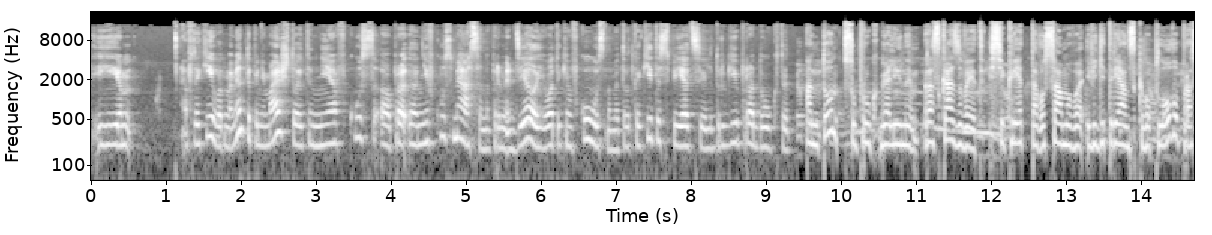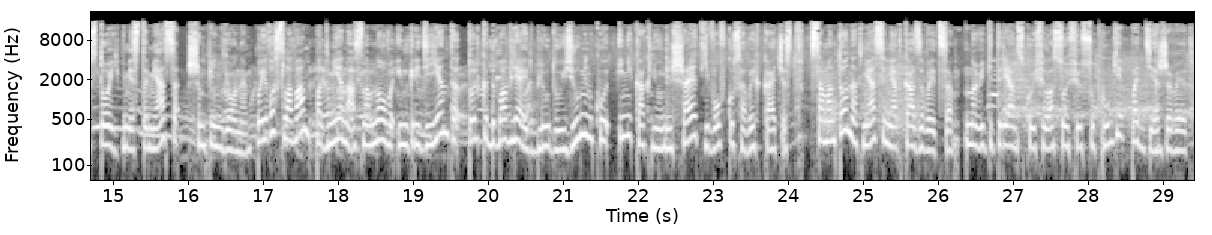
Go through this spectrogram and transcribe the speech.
и в такие вот моменты понимаешь, что это не вкус, а, э, не вкус мяса, например, делай его таким вкусным. Это вот какие-то специи или другие продукты. Антон, супруг Галины, рассказывает секрет того самого вегетарианского плова простой. Вместо мяса – шампиньоны. По его словам, подмена основного ингредиента только добавляет блюду изюминку и никак не уменьшает его вкусовых качеств. Сам Антон от мяса не отказывается, но вегетарианскую философию супруги поддерживает.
